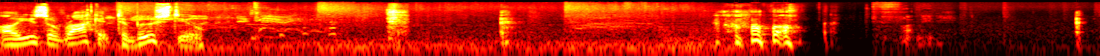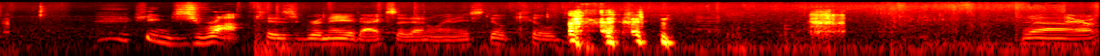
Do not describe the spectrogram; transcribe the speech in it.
I'll use a rocket to boost you. Funny. he dropped his grenade accidentally and he still killed you. well,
